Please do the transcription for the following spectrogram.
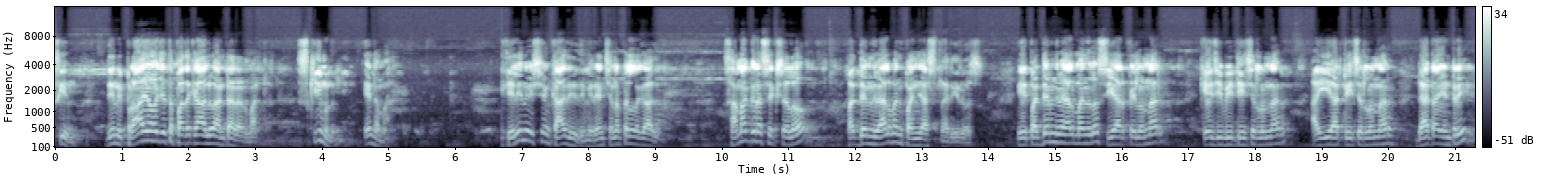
స్కీమ్. దీన్ని ప్రాయోజిత పథకాలు అంటారనమాట స్కీములు. ఏంటమ్మా? తెలియని విషయం కాదు ఇది. మీరేం చిన్నపిల్లలు కాదు. సమగ్ర శిక్షలో పద్దెనిమిది వేల మంది పనిచేస్తున్నారు ఈరోజు. ఈ పద్దెనిమిది వేల మందిలో సిఆర్పీలు ఉన్నారు కేజీబీ టీచర్లు ఉన్నారు ఐఈఆర్ టీచర్లు ఉన్నారు డేటా ఎంట్రీ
